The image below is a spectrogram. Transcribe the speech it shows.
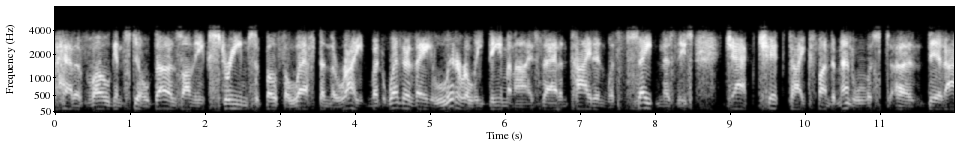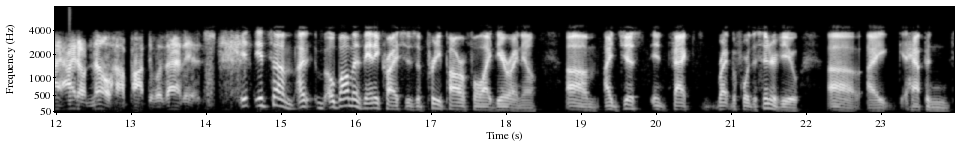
had a vogue and still does on the extremes of both the left and the right but whether they literally demonize that and tied in with Satan as these Jack Chick type fundamentalists uh, did. I, I don't know how popular that is. It, it's um I, Obama as the Antichrist is a pretty powerful idea right now. um, I just, in fact, right before this interview, uh, I happened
